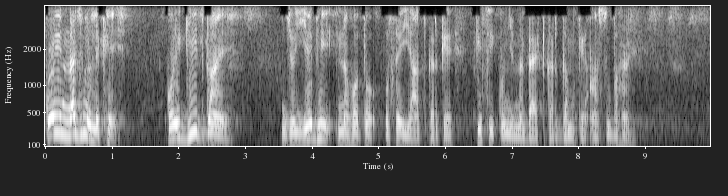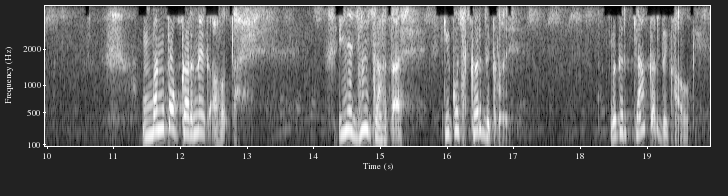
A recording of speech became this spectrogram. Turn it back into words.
कोई नज्म लिखे, कोई गीत गाएँ जो ये भी न हो तो उसे याद करके किसी कुंज में बैठकर गम के आँसू बहाएँ। मन तो करने का होता है। ये जी चाहता है कि कुछ कर दिखाएँ। मगर क्या कर दिखाओगे?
